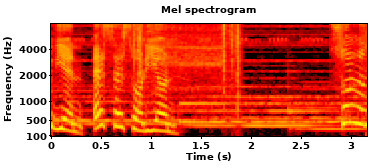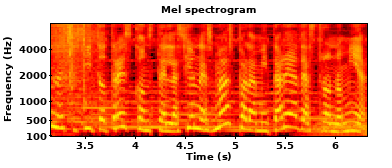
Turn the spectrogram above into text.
bien, ese es Orión. Solo necesito tres constelaciones más para mi tarea de astronomía.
